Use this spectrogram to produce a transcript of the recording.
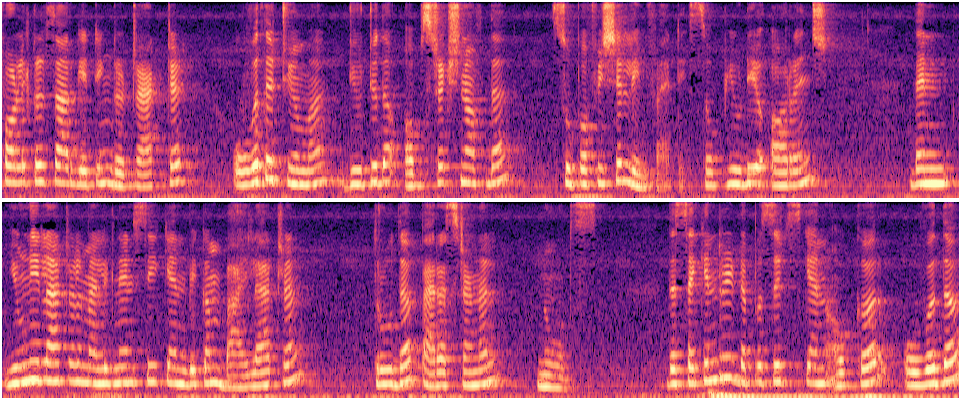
follicles are getting retracted over the tumor due to the obstruction of the superficial lymphatics. So peau d'orange. Then unilateral malignancy can become bilateral through the parasternal nodes. The secondary deposits can occur over the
